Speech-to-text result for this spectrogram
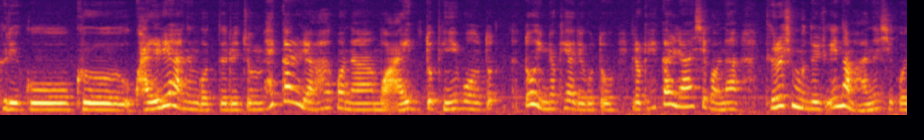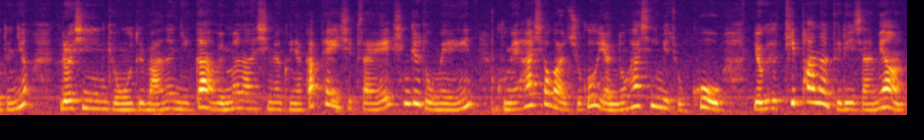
그리고 그 관리하는 것들을 좀 헷갈려 하거나 뭐 아이디 또 비밀번호 또, 또 입력해야 되고 또 이렇게 헷갈려 하시거나 그러신 분들이 꽤나 많으시거든요. 그러신 경우들 많으니까 웬만하시면 그냥 카페24에 신규 도메인 구매하셔가지고 연동하시는 게 좋고 여기서 팁 하나 드리자면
